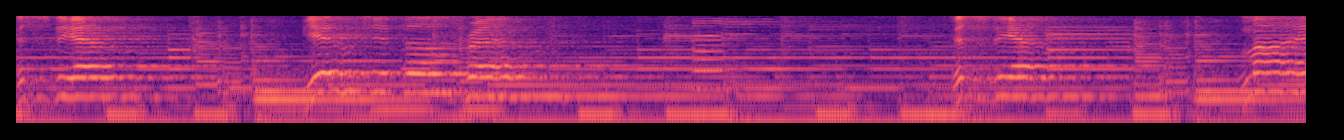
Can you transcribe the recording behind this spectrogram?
This is the end, beautiful friend. This is the end, my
